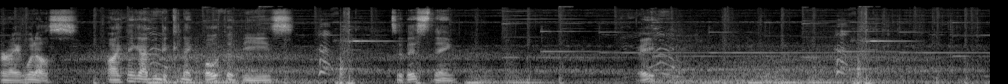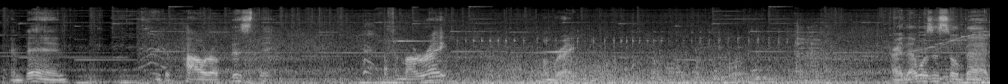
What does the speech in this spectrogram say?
Alright, what else? Oh, I think I need to connect both of these to this thing. Right? And then, need to power up this thing. Am I right? I'm right. Alright, that wasn't so bad.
